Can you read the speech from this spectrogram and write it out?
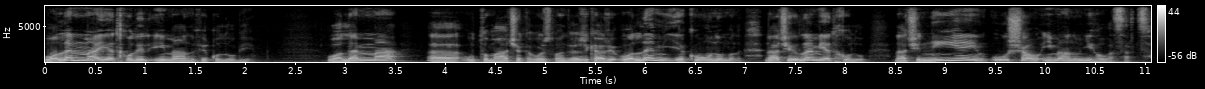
Walemma yadkhulul iman fi qulubihim Walemma uh, u tumača, kako je spomenuti reži, kaže Walem je znači Walem jedhulu. znači nije im ušao iman u njihova srca.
